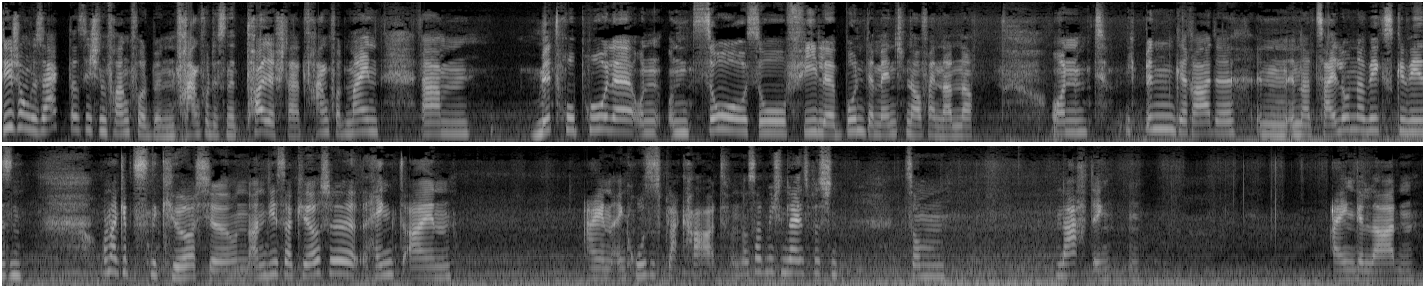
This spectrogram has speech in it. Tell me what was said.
dir schon gesagt, dass ich in Frankfurt bin. Frankfurt ist eine tolle Stadt. Frankfurt mein ähm, Metropole und, und so, so viele bunte Menschen aufeinander. Und ich bin gerade in, in einer Zeile unterwegs gewesen und da gibt es eine Kirche und an dieser Kirche hängt ein, ein, ein großes Plakat und das hat mich ein kleines bisschen zum Nachdenken eingeladen.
